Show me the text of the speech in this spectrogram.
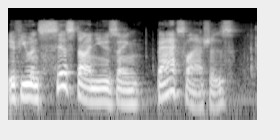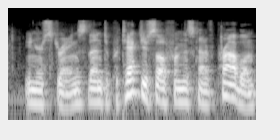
If you insist on using backslashes in your strings, then to protect yourself from this kind of problem,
